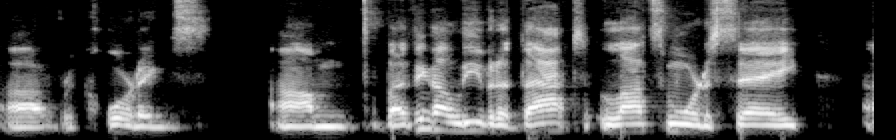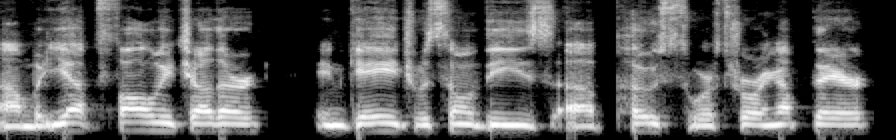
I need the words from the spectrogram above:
uh, recordings. Um, but I think I'll leave it at that. Lots more to say. Um, but yeah, follow each other engage with some of these uh, posts we're throwing up there.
